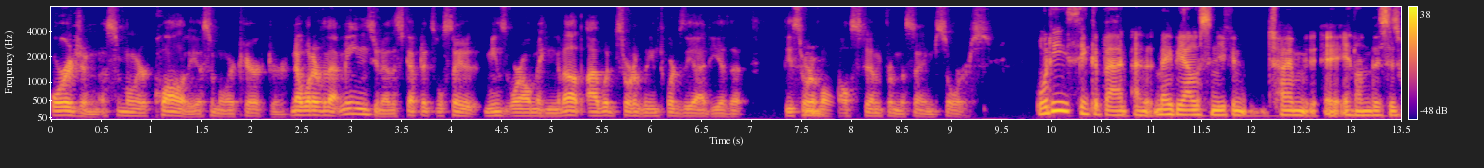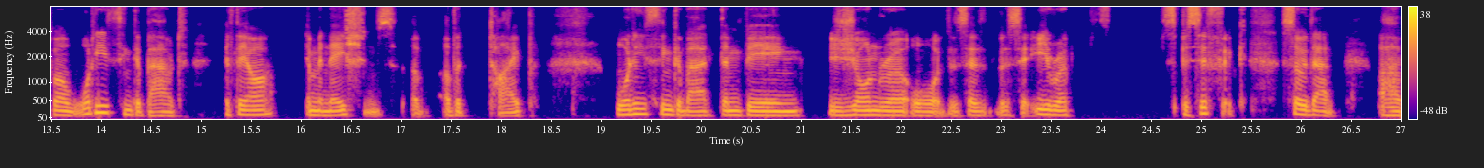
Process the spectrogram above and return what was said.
origin, a similar quality, a similar character? Now, whatever that means, you know, the skeptics will say it means we're all making it up. I would sort of lean towards the idea that these sort of hmm. all stem from the same source. What do you think about, and maybe Alison, you can chime in on this as well. What do you think about if they are emanations of, of a type? What do you think about them being genre or this this era specific, so that uh,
